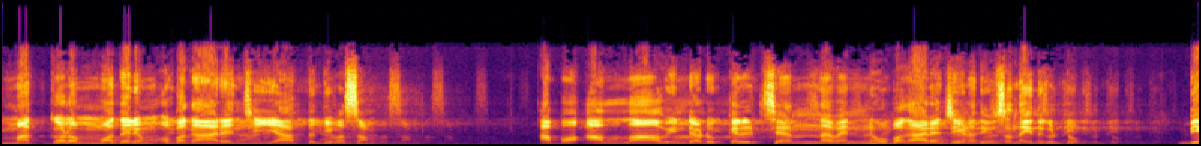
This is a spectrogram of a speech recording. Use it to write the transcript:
മക്കളും മുതലും ഉപകാരം ചെയ്യാത്ത ദിവസം. അപ്പോ അള്ളാഹുവിന്റെ അടുക്കൽ ചെന്നവന് ഉപകാരം ചെയ്യുന്ന ദിവസം നിന്ന് കിട്ടും? ബി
